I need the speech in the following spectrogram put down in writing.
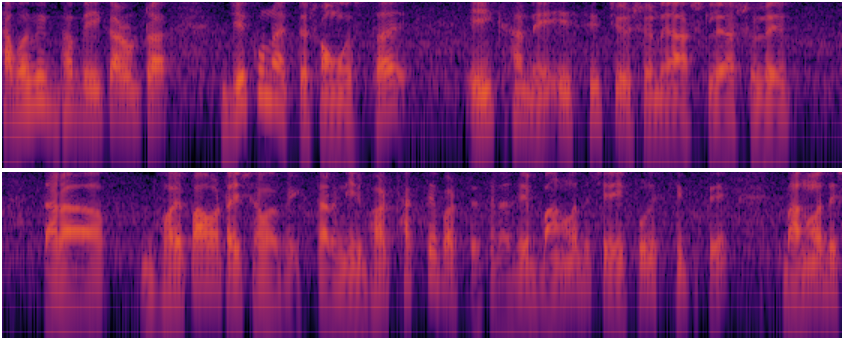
স্বাভাবিকভাবে এই কারণটা যে কোনো একটা সংস্থায় এইখানে এই সিচুয়েশনে আসলে আসলে তারা ভয় পাওয়াটাই স্বাভাবিক। তারা নির্ভর থাকতে পারতেছে না যে বাংলাদেশের এই পরিস্থিতিতে বাংলাদেশ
